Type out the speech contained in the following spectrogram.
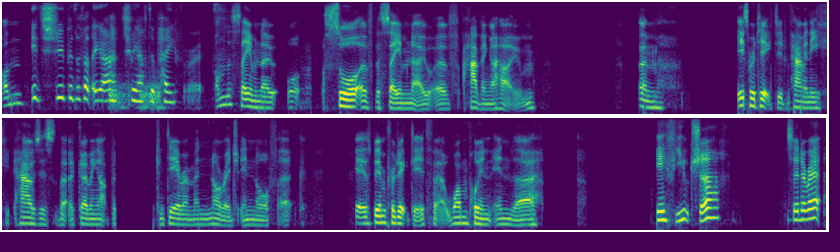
on It's stupid the fact that you actually have to pay for it. on the same note, or sort of the same note of having a home, um, it's predicted with how many houses that are going up between Dereham and Norwich in Norfolk. It has been predicted that at one point in the near future, consider it,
